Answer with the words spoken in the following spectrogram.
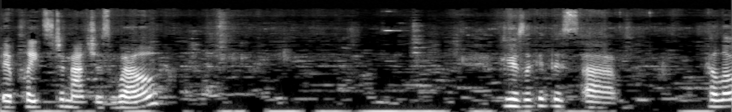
They have plates to match as well. Here's look at this um, pillow,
